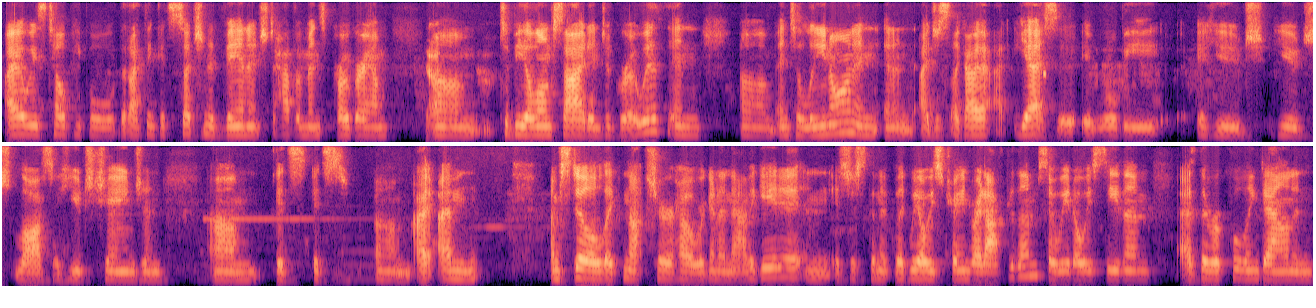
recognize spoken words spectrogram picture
I always tell people that I think it's such an advantage to have a men's program yeah. um, to be alongside and to grow with and um, and to lean on. And and I just like I yes, it, it will be a huge huge loss, a huge change, and um, it's it's um, I, I'm I'm still like not sure how we're gonna navigate it, and it's just gonna like we always trained right after them, so we'd always see them as they were cooling down and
